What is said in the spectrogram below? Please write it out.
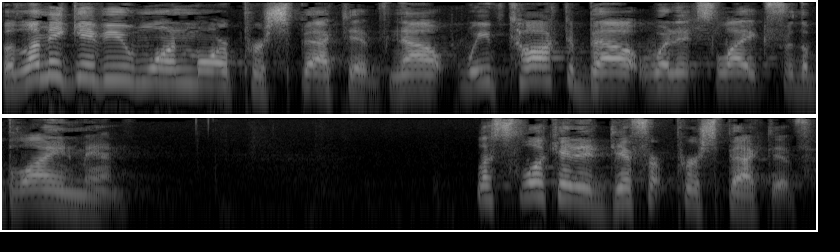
But let me give you one more perspective. Now, we've talked about what it's like for the blind man. Let's look at a different perspective.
